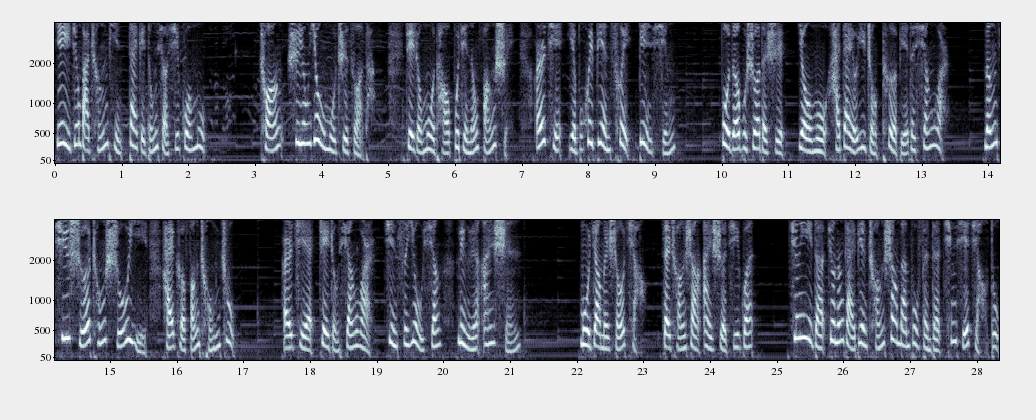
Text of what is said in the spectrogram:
也已经把成品带给董小希过目。床是用柚木制作的，这种木头不仅能防水，而且也不会变脆变形。不得不说的是，柚木还带有一种特别的香味儿，能驱蛇虫鼠蚁，还可防虫蛀。而且这种香味儿近似柚香，令人安神。木匠们手巧，在床上暗设机关，轻易的就能改变床上半部分的倾斜角度，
